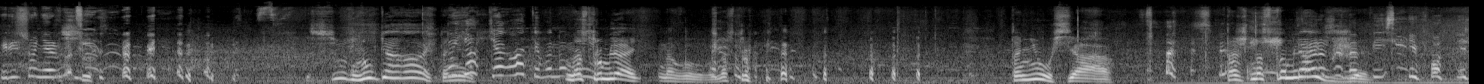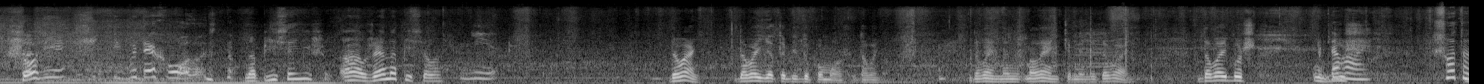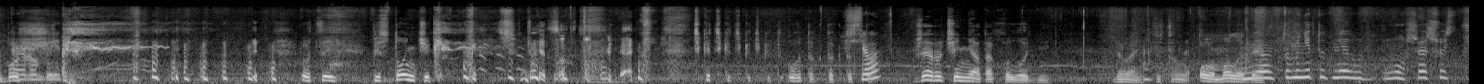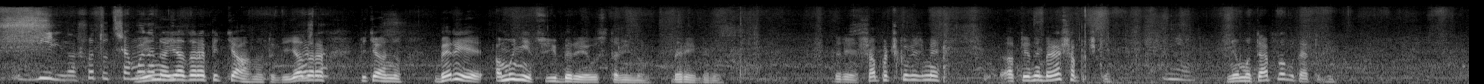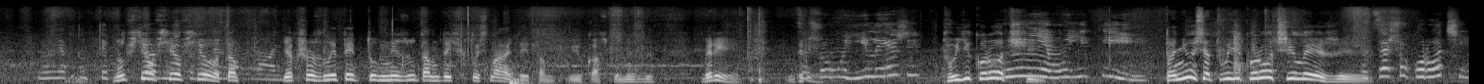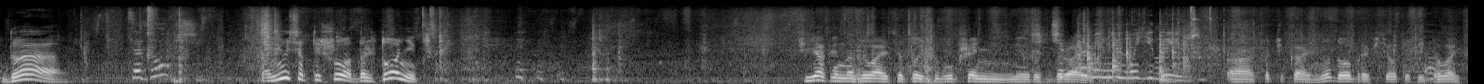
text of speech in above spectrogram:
Рішуня ж Сю- Сюди, ну вдягай, та Ну ні. як тягати, воно вміє. Наструмляй на голову, наструмляй. Танюся. Та ж наструмляй Може на вже. пісні поміж Що? штани, і буде холодно. Напісяєш? А, вже напісяла. Ні. Давай, давай я тобі допоможу. Давай. Давай, мен- маленьке мене, давай. Давай, бо ж. бо ж Давай. Що тут бо треба ж- робити? Оцей пістончик сюди заструмлять. Чекай, чекай, чекай, чекай. О, так, так, так. Все? так. Вже рученята холодні. Давай, заструмляй. О, молодець. Ну, то мені тут не ну, ще щось вільно. Що тут ще можна? Вільно, я зараз підтягну тобі. Я Можна? зараз підтягну. Бери амуніцію, бери остальну. Бери, бери. Бери. Шапочку візьми. А ти не береш шапочки? Ні. В ньому тепло буде тобі? Ну як тут ти Ну все, підтягнеш, все, то все. буде Там, нормально. якщо злетить, то внизу там десь хтось знайде там твою каску. Не зли... Бери. Це Бери. що, мої лежі? Твої коротші. Ні, мої ті. Танюся, твої коротші лежи. Ну, Це що, коротші? Да. Це довші. Танюся, ти що, дальтонік? Чи як він називається той, що взагалі не Чекай розбирає? мені мої лижі. А, почекай, ну добре, все тоді, давай.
